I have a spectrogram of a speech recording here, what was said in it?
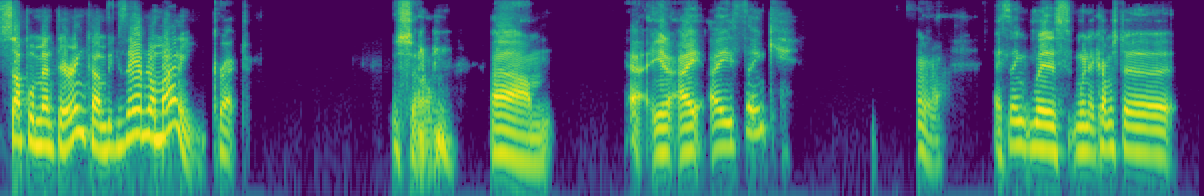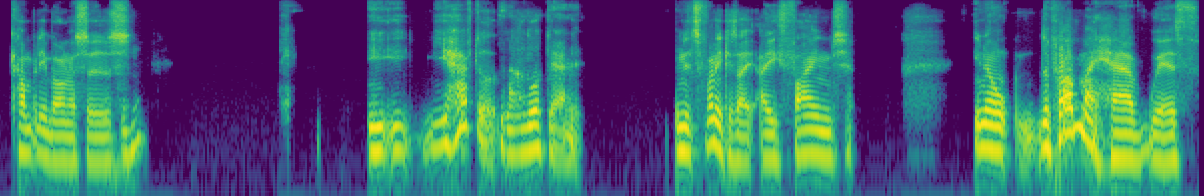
supplement their income because they have no money. correct. So, um, uh, you know, I I think I don't know. I think with when it comes to company bonuses, Mhm. you, you you have to look at it, and it's funny because I I find, you know, the problem I have with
